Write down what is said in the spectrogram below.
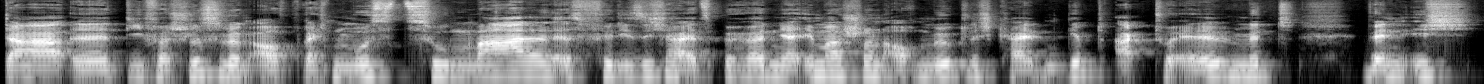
da äh, die Verschlüsselung aufbrechen muss, zumal es für die Sicherheitsbehörden ja immer schon auch Möglichkeiten gibt, aktuell mit, wenn ich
